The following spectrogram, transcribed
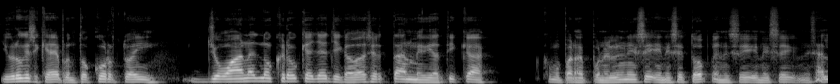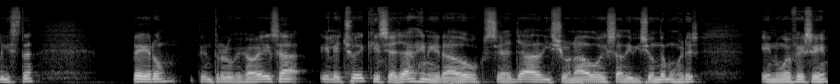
Yo creo que se queda de pronto corto ahí. Joana no creo que haya llegado a ser tan mediática como para ponerla en ese, en ese top, en, ese, en, ese, en esa lista. Pero dentro de lo que cabe esa, el hecho de que se haya generado, se haya adicionado esa división de mujeres en UFC,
